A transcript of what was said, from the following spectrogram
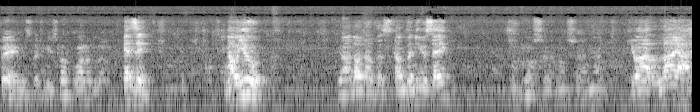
claims that he's not one of them. Genzin, now you. You are not of this company, you say? No, sir, no, sir, I'm not. You are a liar.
